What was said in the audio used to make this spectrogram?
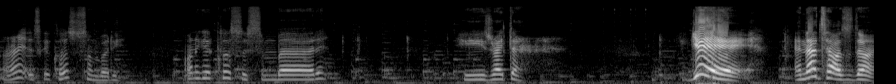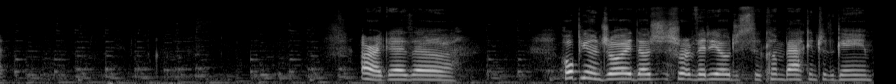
Alright, let's get close to somebody. I want to get close to somebody. He's right there. Yeah! And that's how it's done. Alright guys, uh, hope you enjoyed. That was just a short video just to come back into the game.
